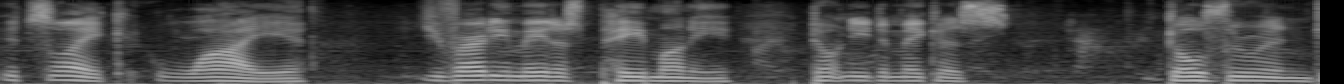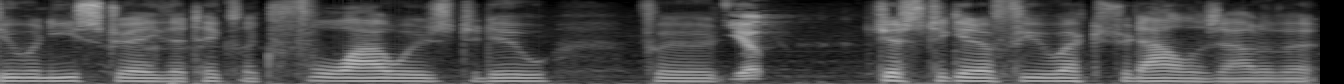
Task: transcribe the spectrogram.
it's like why? You've already made us pay money. Don't need to make us go through and do an Easter egg that takes like four hours to do for Yep. just to get a few extra dollars out of it.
